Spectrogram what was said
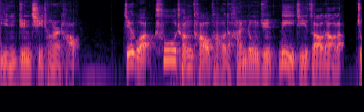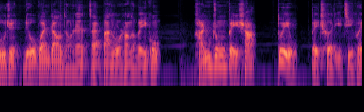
引军弃城而逃，结果出城逃跑的韩忠军立即遭到了朱俊、刘关张等人在半路上的围攻，韩忠被杀，队伍。被彻底击溃，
